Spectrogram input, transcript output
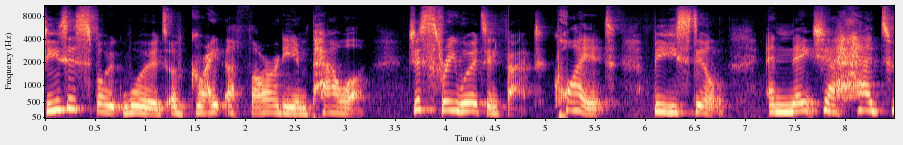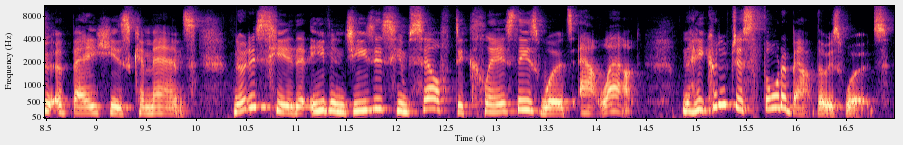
Jesus spoke words of great authority and power. Just three words, in fact quiet, be still. And nature had to obey his commands. Notice here that even Jesus himself declares these words out loud. Now, he could have just thought about those words,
